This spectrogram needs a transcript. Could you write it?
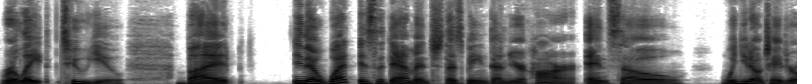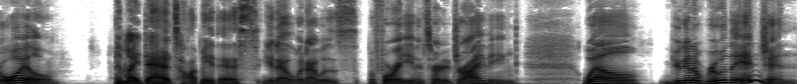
relate to you. But you know, what is the damage that's being done to your car? And so when you don't change your oil, and my dad taught me this, you know, when I was before I even started driving, well, you're going to ruin the engine.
